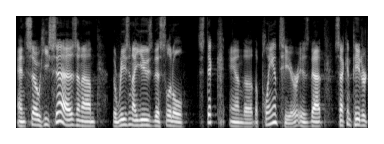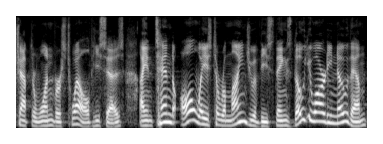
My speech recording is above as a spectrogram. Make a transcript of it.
And so he says, and um, the reason I use this little stick and the, the plant here is that 2 Peter chapter 1 verse 12 he says I intend always to remind you of these things though you already know them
